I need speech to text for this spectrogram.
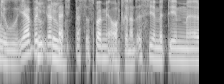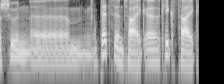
Dough. Ja, Do- das, Dough. hat- das ist bei mir auch drin. Das ist hier mit dem äh, schönen ähm, Plätzchenteig, äh, Keksteig.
